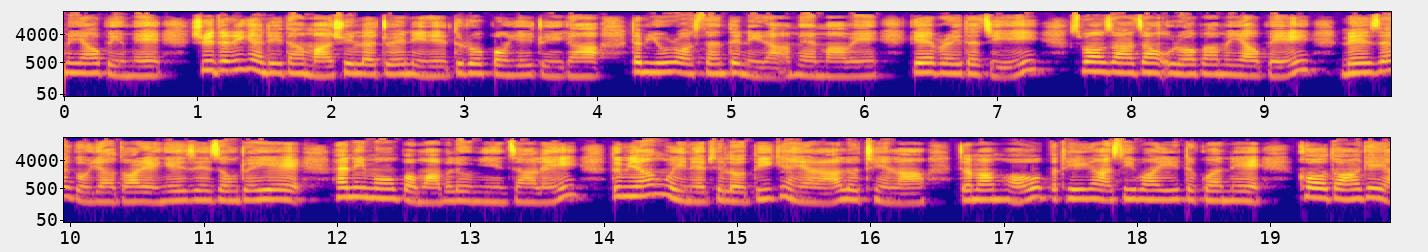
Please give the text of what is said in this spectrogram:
မရောက်ပေမဲ့ရွှေတရိကန်ဒေသမှာရွှေလက်တွဲနေတဲ့သူတို့ပုံရိပ်တွေကတမျိုးတော့စမ်းသစ်နေတာအမှန်ပါပဲ။ကဲပရိသတ်ကြီးစပွန်ဆာကြောင့်ဥရောပမရောက်ပဲနေဆက်ကိုရောက်သွားတဲ့ငယ်စဉ်စုံတွေရဲ့ဟန်နီမွန်းပေါ်မှာဘယ်လိုမြင်ကြလဲ။သူများငွေနဲ့ဖြစ်လို့တီးခံရတာလို့ထင်လား။ဒါမှမဟုတ်တထေးကစီးပွားရေးတကွက်နဲ့ခေါ်သွားခဲ့ရ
